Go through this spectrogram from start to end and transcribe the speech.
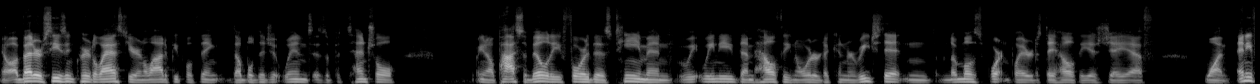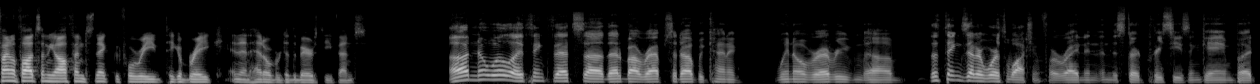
you know, a better season compared to last year. And a lot of people think double digit wins is a potential, you know, possibility for this team. And we, we need them healthy in order to kind of reach it. And the most important player to stay healthy is JF. One. Any final thoughts on the offense, Nick, before we take a break and then head over to the Bears defense? Uh, no, Will. I think that's uh, that about wraps it up. We kind of went over every uh, the things that are worth watching for, right, in, in this third preseason game. But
